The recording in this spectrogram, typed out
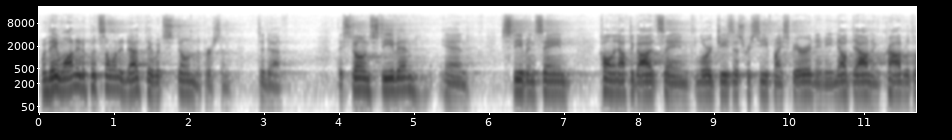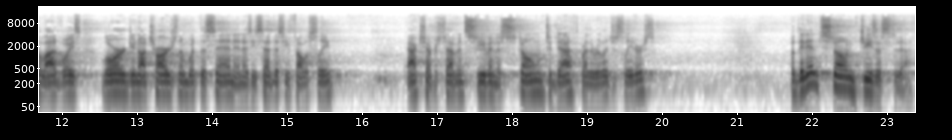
When they wanted to put someone to death, they would stone the person to death. They stoned Stephen, and Stephen saying, calling out to God, saying, Lord Jesus, receive my spirit. And he knelt down and cried with a loud voice, Lord, do not charge them with the sin. And as he said this, he fell asleep. Acts chapter 7, Stephen is stoned to death by the religious leaders. But they didn't stone Jesus to death.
